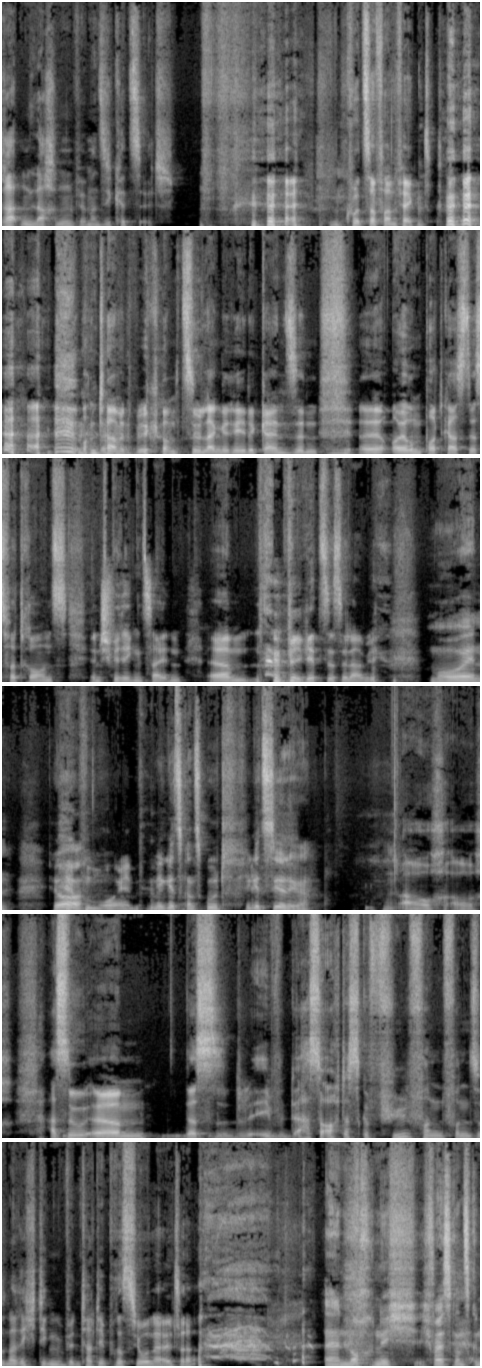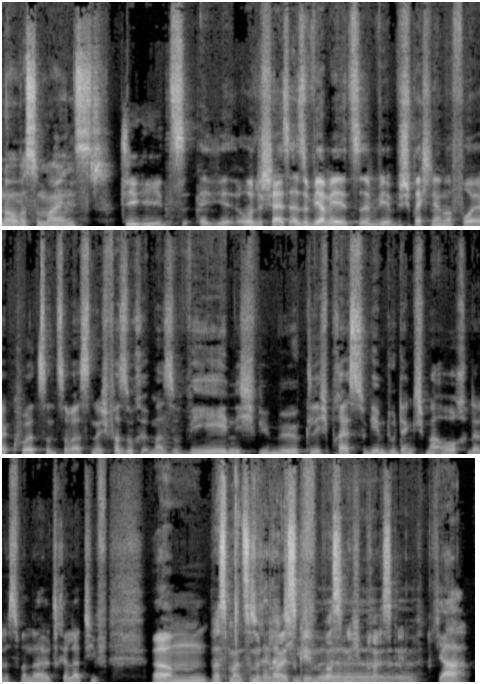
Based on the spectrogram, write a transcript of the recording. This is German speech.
Ratten lachen, wenn man sie kitzelt. Ein kurzer Fun Fact. Und damit willkommen zu Lange Rede, keinen Sinn, äh, eurem Podcast des Vertrauens in schwierigen Zeiten. Ähm, wie geht's dir, Selami? Moin. Ja, Moin. mir geht's ganz gut. Wie geht's dir, Digga? Auch, auch. Hast du, ähm, das, hast du auch das Gefühl von, von so einer richtigen Winterdepression, Alter? Äh, noch nicht. Ich weiß ganz genau, was du meinst. Digis, äh, ohne Scheiß. Also wir haben jetzt, äh, wir sprechen ja mal vorher kurz und sowas. Ne? Ich versuche immer so wenig wie möglich preiszugeben. Du denkst mal auch, ne, dass man da halt relativ. Ähm, was meinst du mit relativ, preisgeben, was nicht preisgeben? Äh, ja.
